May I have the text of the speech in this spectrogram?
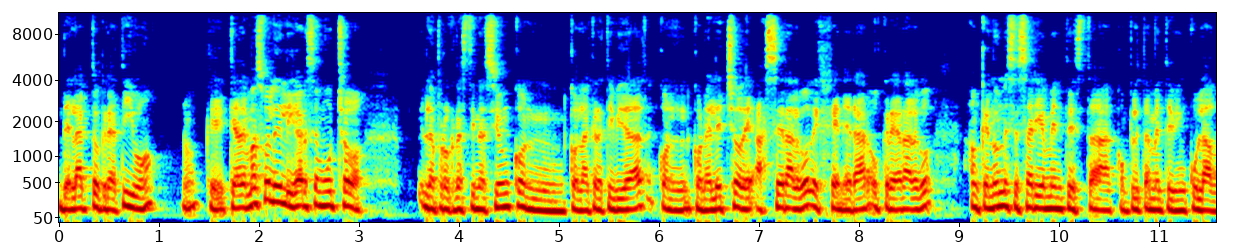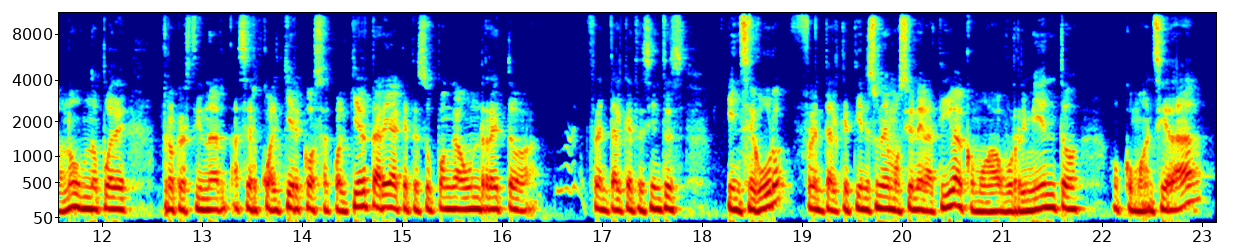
del acto creativo, que, además suele ligarse mucho la procrastinación con, la creatividad, con, con, el hecho de hacer algo, de generar o crear algo, aunque no necesariamente está completamente vinculado, ¿no? Uno puede procrastinar, hacer cualquier cosa, cualquier tarea que te suponga un reto frente al que te sientes inseguro, frente al que tienes una emoción negativa como aburrimiento o como ansiedad,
